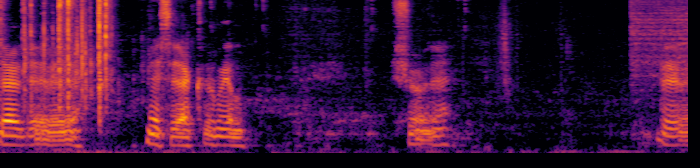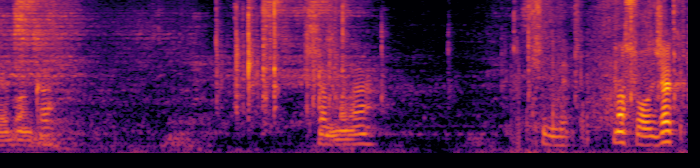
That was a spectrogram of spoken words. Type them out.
Derdi. Neyse ya kırmayalım. Şöyle. DV banka. Sen bana şimdi nasıl olacak?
